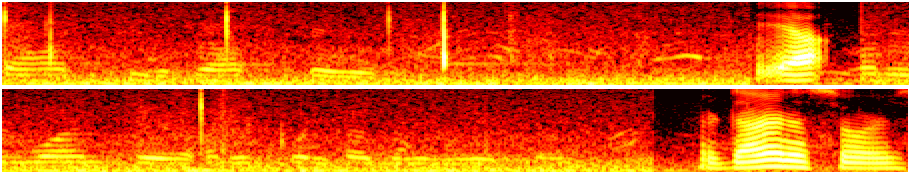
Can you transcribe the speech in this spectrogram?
back to the Jurassic period, Yeah, 101 to 145 million years ago. they're dinosaurs.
